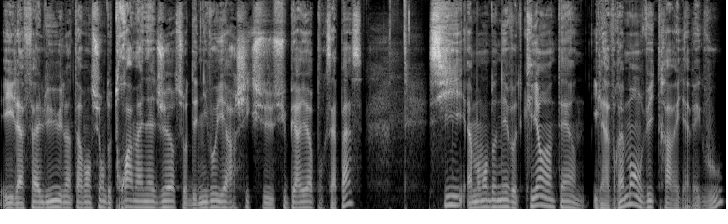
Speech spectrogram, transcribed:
Et il a fallu l'intervention de trois managers sur des niveaux hiérarchiques su- supérieurs pour que ça passe. Si à un moment donné votre client interne, il a vraiment envie de travailler avec vous,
